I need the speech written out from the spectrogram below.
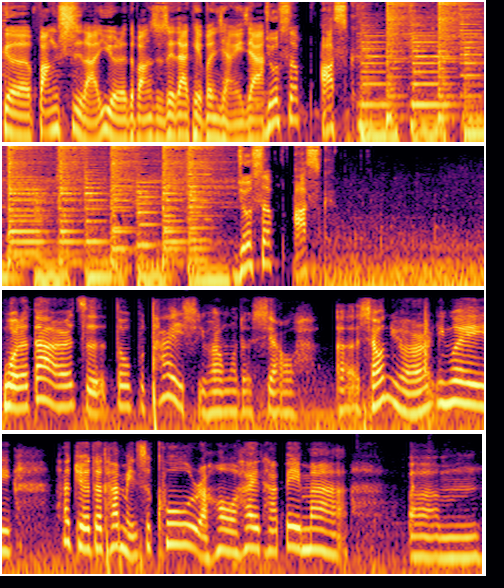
个方式啦，育儿的方式，所以大家可以分享一下。Joseph ask. Joseph ask. 我的大儿子都不太喜欢我的小呃小女儿，因为他觉得他每次哭，然后害他被骂。嗯，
